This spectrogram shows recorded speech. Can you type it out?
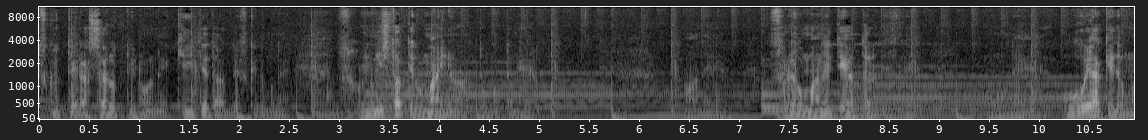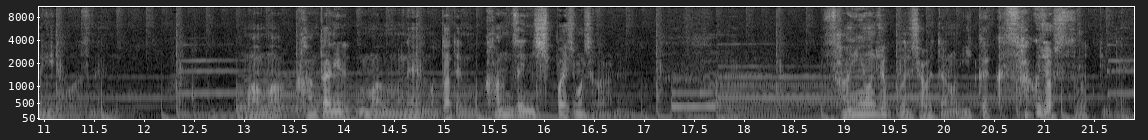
作っていらっしゃるっていうのはね聞いてたんですけどもねそれにしたってうまいなと思ってね。まあねそれを真似てやったらですねもうね大やけどもいいところですね。まあまあ簡単にまあねもうだってもう完全に失敗しましたからね。3 4 0分喋ったのを1回削除するっていうね。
